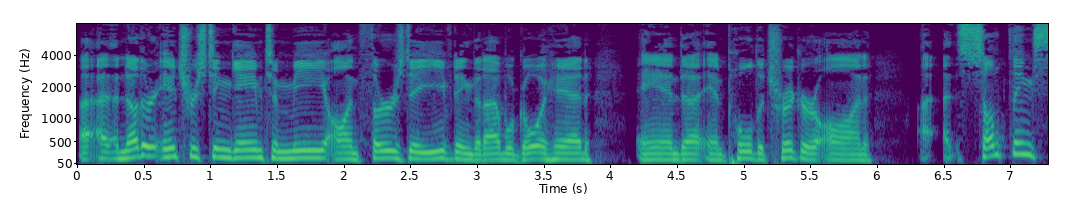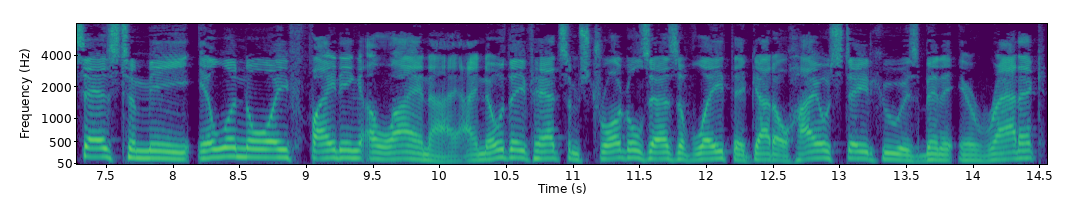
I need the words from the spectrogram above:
uh, another interesting game to me on Thursday evening that I will go ahead and uh, and pull the trigger on uh, something says to me Illinois fighting Illini. I know they've had some struggles as of late. They've got Ohio State, who has been erratic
